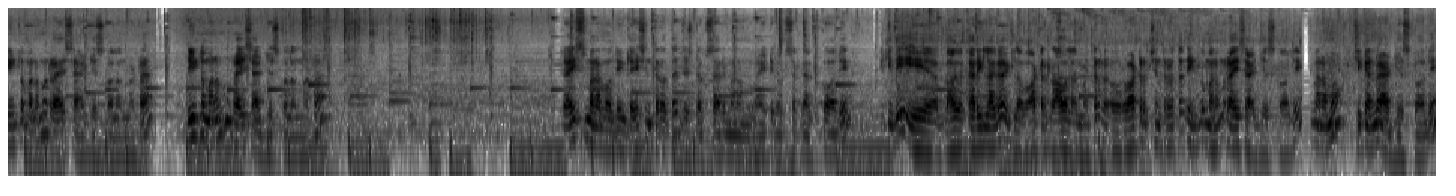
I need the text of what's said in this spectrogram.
దీంట్లో మనము రైస్ యాడ్ చేసుకోవాలన్నమాట. దీంట్లో మనము రైస్ యాడ్ చేసుకోవాలన్నమాట. రైస్ మనము దీంట్లో వేసిన తర్వాత జస్ట్ ఒకసారి మనం లైట్గా ఒకసారి కలుపుకోవాలి. ఇది బాగా కర్రీ లాగా ఇట్లా వాటర్ రావాలన్నమాట. వాటర్ వచ్చిన తర్వాత దీంట్లో మనం రైస్ యాడ్ చేసుకోవాలి. మనము చికెన్లో యాడ్ చేసుకోవాలి.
